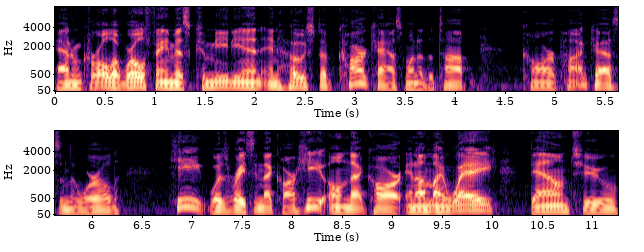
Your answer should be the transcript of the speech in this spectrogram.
Adam Carolla, world famous comedian and host of CarCast, one of the top car podcasts in the world. He was racing that car. He owned that car, and on my way down to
